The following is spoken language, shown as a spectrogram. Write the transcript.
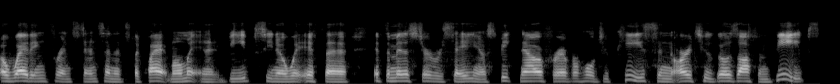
a wedding for instance and it's the quiet moment and it beeps you know if the if the minister would say you know speak now or forever hold you peace and r2 goes off and beeps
